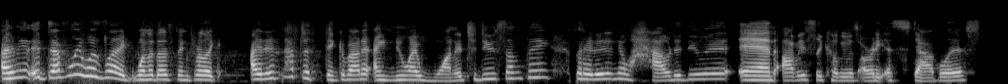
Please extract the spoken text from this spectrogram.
I mean, it definitely was like one of those things where like I didn't have to think about it. I knew I wanted to do something, but I didn't know how to do it. And obviously, Kobe was already established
